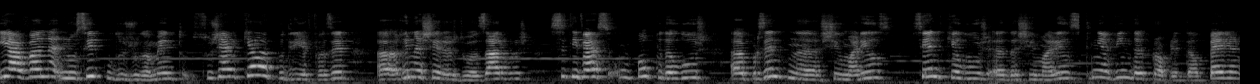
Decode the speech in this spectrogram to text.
Yavanna, no círculo do julgamento, sugere que ela poderia fazer uh, renascer as duas árvores se tivesse um pouco da luz uh, presente na Silmarils, sendo que a luz uh, da Silmarils tinha vindo da própria Telperion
